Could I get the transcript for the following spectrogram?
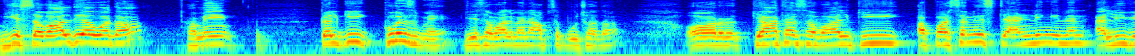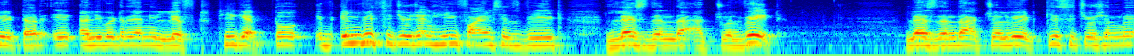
ये सवाल दिया हुआ था हमें कल की क्विज में ये सवाल मैंने आपसे पूछा था। और क्या था सवाल कि a person is standing in an elevator एक एलिवेटर यानी लिफ्ट ठीक है? तो in which situation he finds his weight less than the actual weight less than the actual weight किस सिचुएशन में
